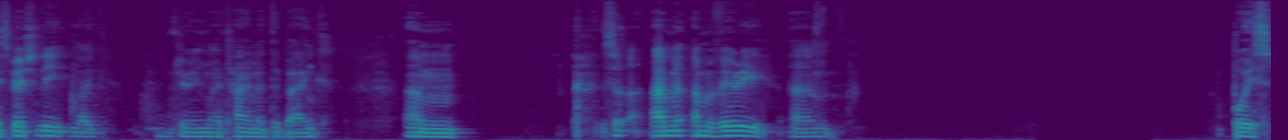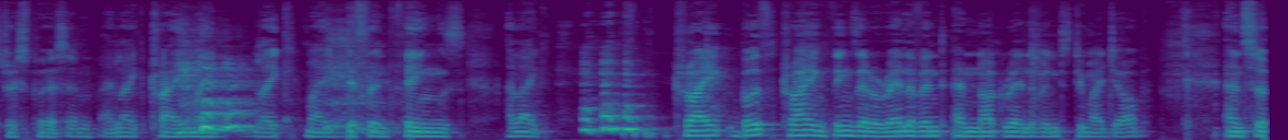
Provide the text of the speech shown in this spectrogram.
especially like during my time at the bank, um, so I'm a, I'm a very um, boisterous person. I like trying my like my different things. I like trying both trying things that are relevant and not relevant to my job. And so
